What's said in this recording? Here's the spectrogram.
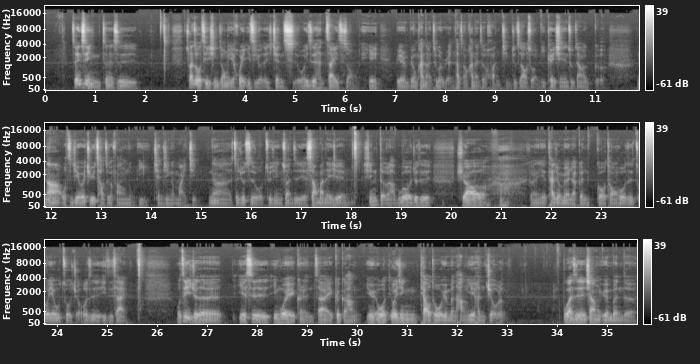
这件事情真的是，算是我自己心中也会一直有的坚持，我一直很在意这种，诶，别人不用看到你这个人，他只要看到这个环境，就知道说你可以显现出这样的格。那我自己也会继续朝这个方向努力前进跟迈进。那这就是我最近算是也上班的一些 心得啦。不过就是需要啊，可能也太久没有人家跟沟通，或者是做业务做久，或者是一直在。我自己觉得也是因为可能在各个行，因为我我已经跳脱我原本的行业很久了，不管是像原本的。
